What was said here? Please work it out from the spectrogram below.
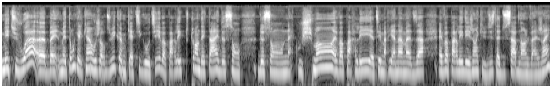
Mais tu vois, euh, ben, mettons quelqu'un aujourd'hui comme Cathy Gauthier va parler tout en détail de son de son accouchement. Elle va parler, euh, tu sais, Mariana Mazza, elle va parler des gens qui lui disent t'as du sable dans le vagin.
